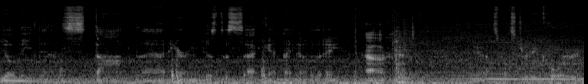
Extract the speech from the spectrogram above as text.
You'll need to stop that here in just a second. I know they, Oh, okay. yeah, it's supposed to record.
